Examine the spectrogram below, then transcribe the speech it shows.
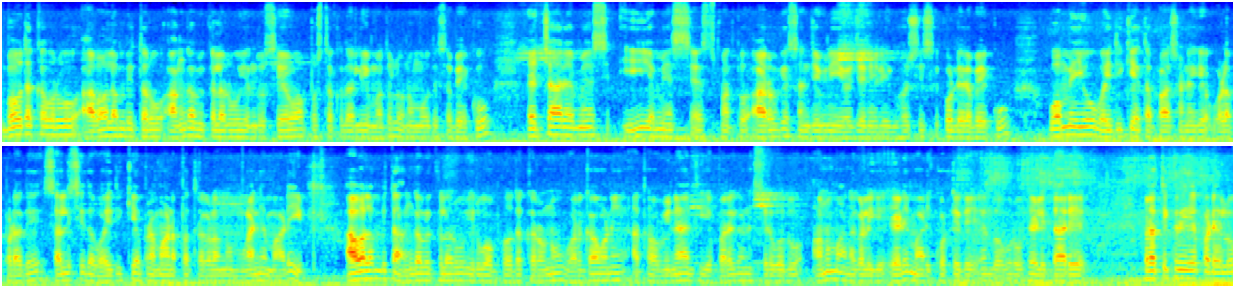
ಬೋಧಕವರು, ಅವಲಂಬಿತರು, ಅಂಗವಿಕಲರು ಎಂದು ಸೇವಾ ಪುಸ್ತಕದಲ್ಲಿ ಮೊದಲು ನಮೂದಿಸಬೇಕು. H R M S, E M S S ಮತ್ತು ಆರೋಗ್ಯ ಸಂಜೀವಿನಿ ಯೋಜನೆಯಲ್ಲಿ ಘೋಷಿಸಿಕೊಂಡಿರಬೇಕು. ಒಮ್ಮೆಯೂ ವೈದ್ಯಕೀಯ ತಪಾಸಣೆಗೆ ಒಳಪಡದೆ ಸಲ್ಲಿಸಿದ ವೈದ್ಯಕೀಯ ಪ್ರಮಾಣಪತ್ರಗಳನ್ನು ಮಾನ್ಯ ಮಾಡಿ ಅವಲಂಬಿತ ಅಂಗವಿಕಲರು ಇರುವ ಬೋಧಕರನ್ನು ವರ್ಗಾವಣೆ ಅಥವಾ ವಿನಾಯಿತಿಗೆ ಪರಿಗಣಿಸಿರುವುದು ಅನುಮಾನಗಳಿಗೆ ಎಡೆ ಮಾಡಿಕೊಟ್ಟಿದೆ ಎಂದು ಅವರು ಹೇಳಿದ್ದಾರೆ. ಪ್ರತಿಕ್ರಿಯೆ ಪಡೆಯಲು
